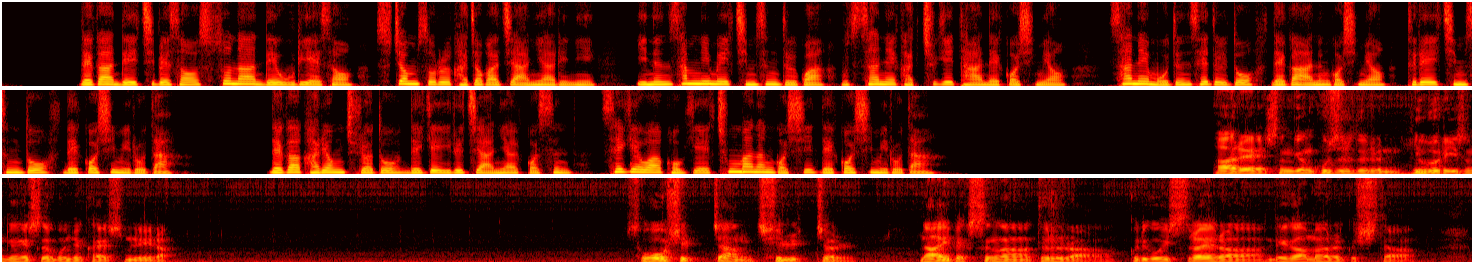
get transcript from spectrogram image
내가 내 집에서 수소나 내 우리에서 수점소를 가져가지 아니하리니 이는 삼림의 짐승들과 웃산의 가축이 다 내 것이며 산의 모든 새들도 내가 아는 것이며 들의 짐승도 내 것이미로다. 내가 가령 주려도 내게 이르지 아니할 것은 세계와 거기에 충만한 것이 내 것이미로다. 아래 성경 구절들은 히브리 성경에서 번역하였습니다. 50장 7절 나의 백성아 들으라 그리고 이스라엘아 내가 말할 것이다.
